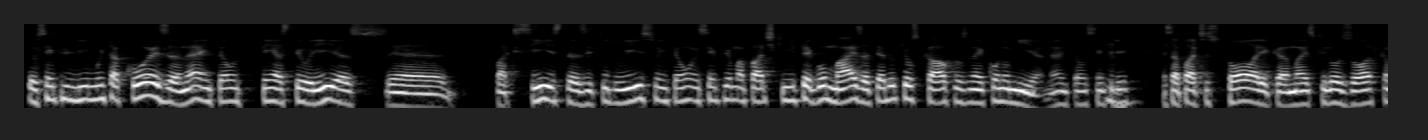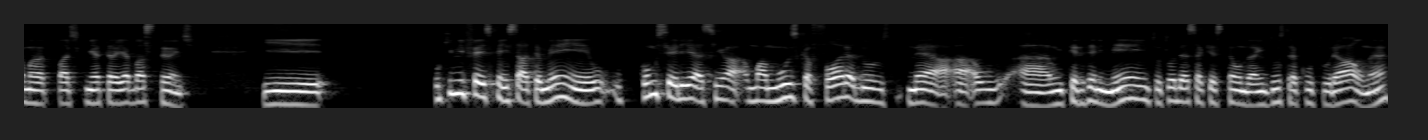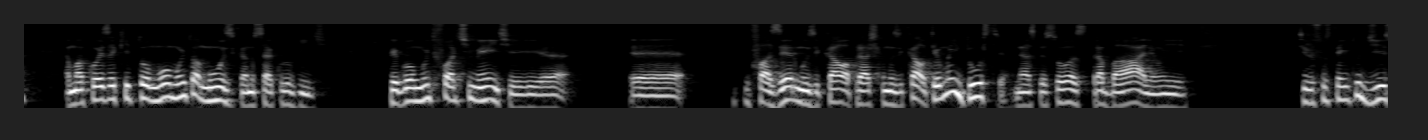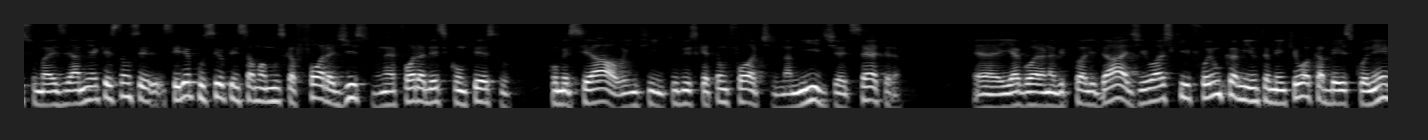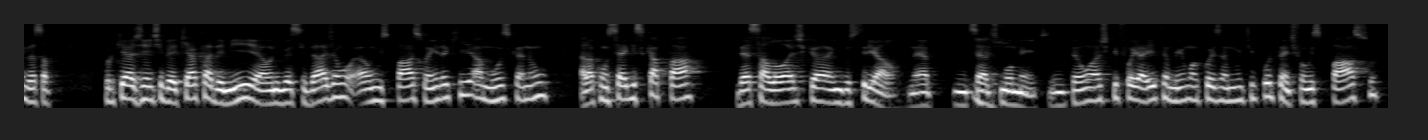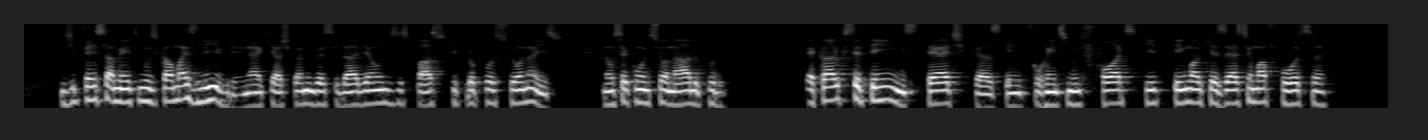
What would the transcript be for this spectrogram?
eu sempre li muita coisa, né? Então, tem as teorias é, marxistas e tudo isso, então é sempre uma parte que me pegou mais até do que os cálculos na economia, né? Então sempre uhum. essa parte histórica, mais filosófica, uma parte que me atraía bastante. E o que me fez pensar também como seria assim uma música fora do né, a, a, o entretenimento, toda essa questão da indústria cultural, né? É uma coisa que tomou muito a música no século XX, pegou muito fortemente. É, é o fazer musical, a prática musical, tem uma indústria, né? As pessoas trabalham e tiram sustento disso, mas a minha questão seria possível pensar uma música fora disso, né? Fora desse contexto comercial, enfim, tudo isso que é tão forte na mídia, etc. É, e agora na virtualidade, eu acho que foi um caminho também que eu acabei escolhendo essa, porque a gente vê que a academia, a universidade é um, é um espaço ainda que a música não, ela consegue escapar dessa lógica industrial, né, em certos Isso. momentos. Então, acho que foi aí também uma coisa muito importante, foi um espaço de pensamento musical mais livre, né, que acho que a universidade é um dos espaços que proporciona isso. Não ser condicionado por é claro que você tem estéticas, tem correntes muito fortes que tem uma que exercem uma força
